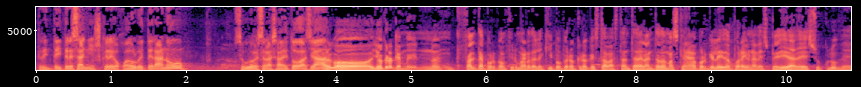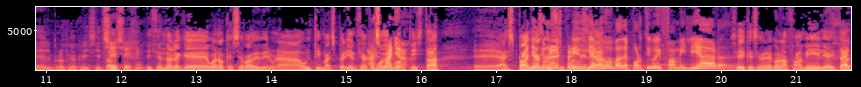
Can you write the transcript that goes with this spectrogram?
33 años, creo, jugador veterano. Seguro que se las sabe todas ya. Algo, yo creo que me- no- falta por confirmar del equipo, pero creo que está bastante adelantado más que nada porque he leído por ahí una despedida de su club, del propio Crisito, Sí, sí, sí. diciéndole que bueno que se va a vivir una última experiencia como España. deportista eh, a España Dice con una su experiencia familia. nueva, deportiva y familiar. Sí, que se viene con la familia y tal.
